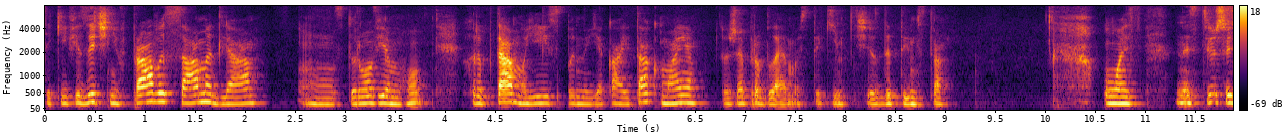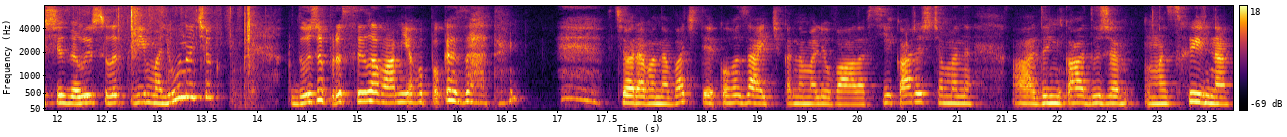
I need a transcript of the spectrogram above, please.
такі фізичні вправи саме для здоров'я мого хребта, моєї спини, яка і так має вже проблеми ось такі ще з дитинства. Ось, Настюша ще залишила свій малюночок. Дуже просила вам його показати. Вчора вона, бачите, якого зайчика намалювала. Всі кажуть, що в мене донька дуже схильна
